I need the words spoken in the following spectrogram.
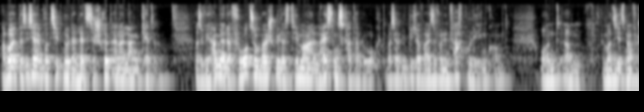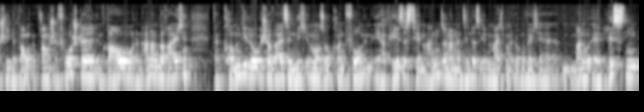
aber das ist ja im Prinzip nur der letzte Schritt einer langen Kette. Also wir haben ja davor zum Beispiel das Thema Leistungskatalog, was ja üblicherweise von den Fachkollegen kommt. Und ähm, wenn man sich jetzt mal verschiedene Branchen vorstellt, im Bau oder in anderen Bereichen, dann kommen die logischerweise nicht immer so konform im ERP-System an, sondern dann sind das eben manchmal irgendwelche manuellen Listen,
